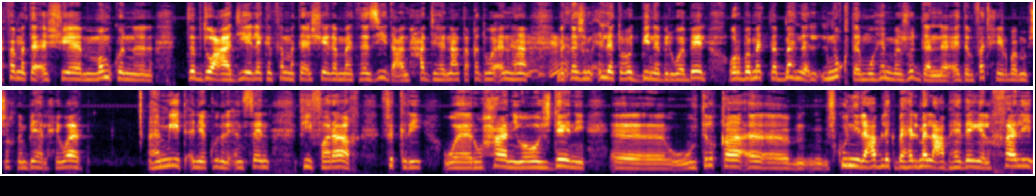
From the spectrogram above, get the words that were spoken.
ثمة أشياء ممكن تبدو عادية لكن ثمة أشياء لما تزيد عن حدها نعتقد وأنها ما تنجم إلا تعود بنا بالوبال. وربما تنبهنا لنقطة مهمة جدا آدم فتحي ربما باش نختم بها الحوار. أهمية أن يكون الإنسان في فراغ فكري وروحاني ووجداني آه، وتلقى آه، شكون يلعب لك بهالملعب هذايا الخالي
